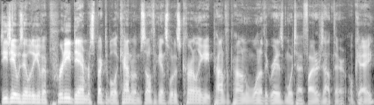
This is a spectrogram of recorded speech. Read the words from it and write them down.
DJ was able to give a pretty damn respectable account of himself against what is currently pound for pound one of the greatest Muay Thai fighters out there. Okay,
